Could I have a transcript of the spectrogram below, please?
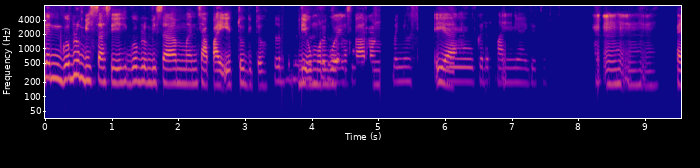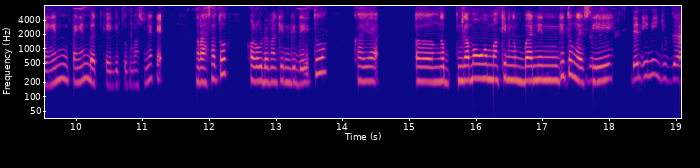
dan gue belum bisa sih gue belum bisa mencapai itu gitu Lebih di umur gue yang sekarang Menyusun iya ke depannya gitu. Mm, mm. Pengen pengen banget kayak gitu maksudnya kayak ngerasa tuh kalau udah makin gede itu kayak eh, nge- nggak mau nge- makin ngebanin gitu nggak Bener. sih Dan ini juga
